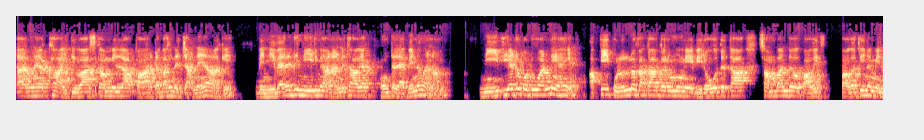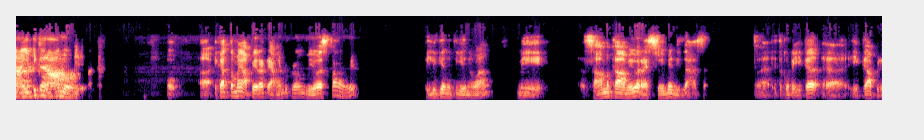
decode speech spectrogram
සාධාරණයක් හා අයිතිවාසිකම් ඉල්ලා පාරට බහින ජනයාගේ මේ නිවැරදි නීතිමය අනන්‍යතාවයක් ඔවුන්ට ලැබෙනවා නම් නීතියට කොටුවන්නේ ඇයි? අපි පුළුල්ව කතා කරමු මේ විරෝධතා සම්බන්ධව පවතින මේ නෛතික රාමුව පිළිබඳව. ඔව්. එකක් තමයි අපේ රටේ ආණ්ඩු ක්‍රම ව්‍යවස්ථාවේ පිළිගෙන තියෙනවා මේ සාමකාමීව රැස්වීමේ නිදහස. එතකොට ඒක ඒක අපිට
